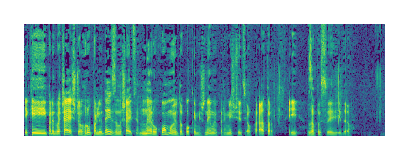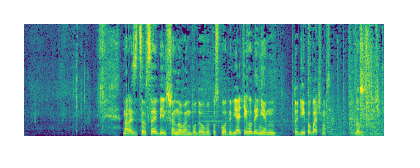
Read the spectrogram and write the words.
який передбачає, що група людей залишається нерухомою, допоки між ними переміщується оператор і записує відео. Наразі це все. Більше новин буде у випуску о 9 годині. Тоді побачимося. До зустрічі.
